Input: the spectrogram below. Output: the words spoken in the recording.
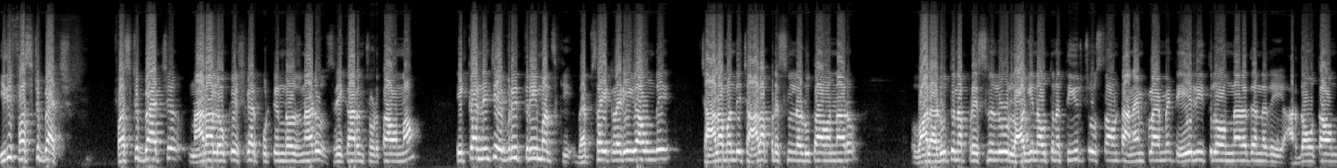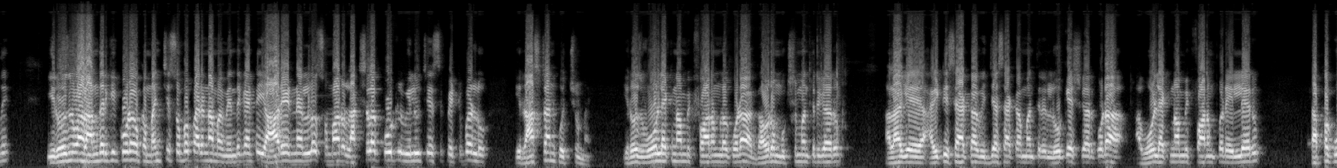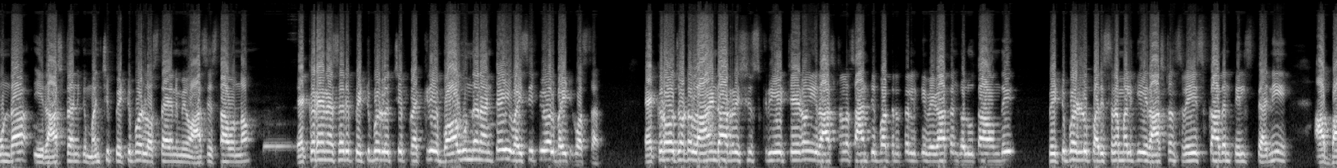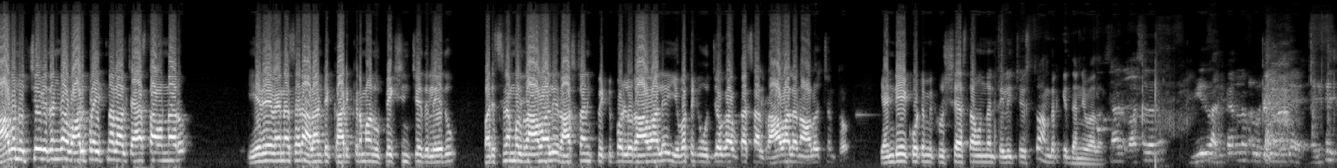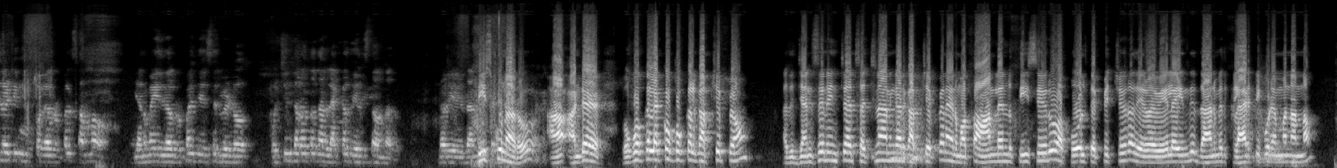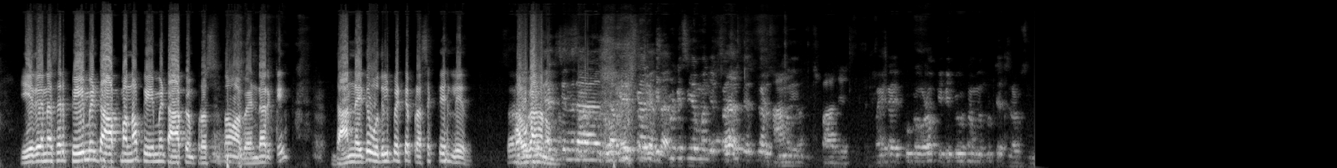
ఇది first batch. First batch Nara Lokesh గారి పుట్టినరోజు నాడు శ్రీకారం చుడతా ఉన్నాం. ఇక్కడి నుంచి ఎవ్రీ త్రీ మంత్స్కి వెబ్సైట్ రెడీగా ఉంది. చాలా మంది చాలా ప్రశ్నలు అడుగుతా ఉన్నారు. వాళ్ళు అడుగుతున్న ప్రశ్నలు లాగిన్ అవుతున్న తీరు చూస్తూ ఉంటే అన్ఎంప్లాయ్మెంట్ ఏ రీతిలో ఉన్నది అన్నది అర్థమవుతా ఉంది. ఈ రోజున వాళ్ళందరికీ కూడా ఒక మంచి శుభ పరిణామం. ఎందుకంటే ఈ ఆరేడు నెలల్లో సుమారు లక్షల కోట్లు విలువ చేసి పెట్టుబడులు ఈ రాష్ట్రానికి వచ్చి ఉన్నాయి ఈరోజు వరల్డ్ ఎకనామిక్ ఫోరంలో కూడా గౌరవ ముఖ్యమంత్రి గారు అలాగే ఐటీ శాఖ విద్యాశాఖ మంత్రి లోకేష్ గారు కూడా ఆ వరల్డ్ ఎకనామిక్ ఫారం కూడా వెళ్ళారు. తప్పకుండా ఈ రాష్ట్రానికి మంచి పెట్టుబడులు వస్తాయని మేము ఆశిస్తా ఉన్నాం. ఎక్కడైనా సరే పెట్టుబడులు వచ్చే ప్రక్రియ బాగుందని అంటే ఈ వైసీపీ వాళ్ళు బయటకు వస్తారు. ఎక్కడో చోట law and order issues create చేయడం ఈ రాష్ట్రంలో శాంతి భద్రతలకి విఘాతం కలుగుతా ఉంది. పెట్టుబడులు పరిశ్రమలకి ఈ రాష్ట్రం శ్రేయస్ కాదని తెలిస్తే అని ఆ భావన వచ్చే విధంగా వాళ్ళ ప్రయత్నాలు వాళ్ళు చేస్తా ఉన్నారు. ఏదేమైనా సరే అలాంటి కార్యక్రమాలు ఉపేక్షించేది లేదు. పరిశ్రమలు రావాలి రాష్ట్రానికి పెట్టుబడులు రావాలి యువతకి ఉద్యోగ అవకాశాలు రావాలనే ఆలోచనతో ఎన్డీఏ కూటమి కృషి చేస్తా ఉందని తెలియజేస్తూ అందరికీ ధన్యవాదాలు. సార్ మీరు అధికారంలోకి ఎనభై ఐదు వేల రూపాయలు చేశారు వీళ్ళు. వచ్చిన తర్వాత దాని లెక్కలు తెలుస్తా ఉన్నారు. తీసుకున్నారు. అంటే ఒక్కొక్క లెక్క ఒక్కొక్కరికి అప్ చెప్పాం. అది జనసేన ఇన్ఛార్జ్ సత్యనారాయణ గారికి అప్ చెప్పాను. ఆయన మొత్తం ఆన్లైన్లో తీసారు ఆ పోల్ తెప్పించారు. అది ఇరవై వేలు అయింది. దాని మీద క్లారిటీ కూడా ఇమ్మని అన్నాం. ఏదైనా సరే పేమెంట్ ఆపమన్నాం. పేమెంట్ ఆపాం ప్రస్తుతం ఆ వెండర్కి దాన్ని అయితే వదిలిపెట్టే ప్రసక్తి ఏం లేదు. అవగాహన డిప్యూటీ సీఎం అని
